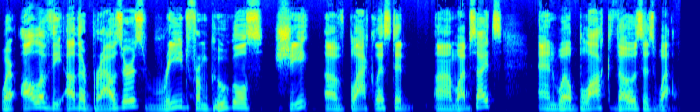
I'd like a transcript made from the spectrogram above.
where all of the other browsers read from google's sheet of blacklisted um, websites and will block those as well.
